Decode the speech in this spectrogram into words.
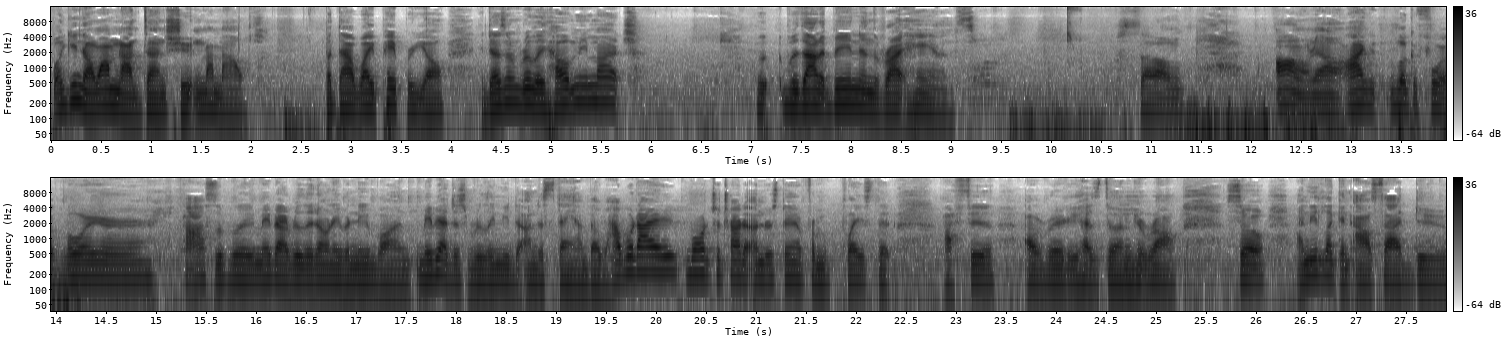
Well, you know, I'm not done shooting my mouth. But that white paper, y'all, it doesn't really help me much without it being in the right hands. So, I don't know. I'm looking for a lawyer, possibly. Maybe I really don't even need one. Maybe I just really need to understand. But why would I want to try to understand from a place that I feel already has done me wrong? So, I need like an outside do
